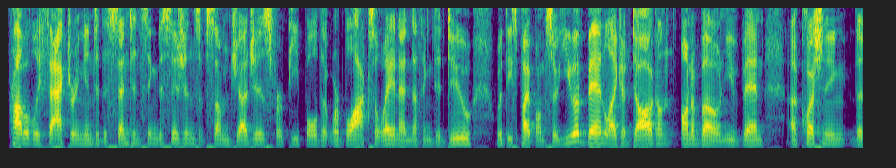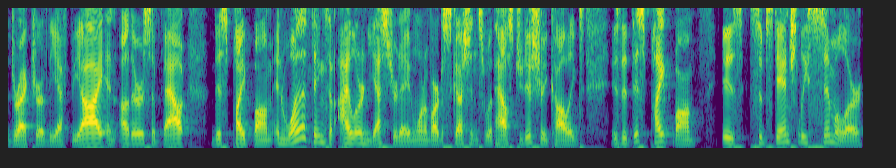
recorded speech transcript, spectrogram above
probably factoring into the sentencing decisions of some judges for people that were blocks away and had nothing to do with these pipe bombs. So you have been like a dog on, on a bone. You've been uh, questioning the director of the FBI and others about this pipe bomb. And one of the things that I learned yesterday in one of our discussions with House Judiciary colleagues is that this pipe bomb is substantially similar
